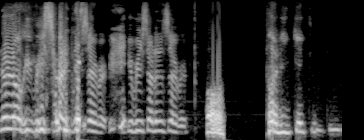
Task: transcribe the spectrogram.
no, no, he restarted the server. He restarted the server. oh, how did he kick me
